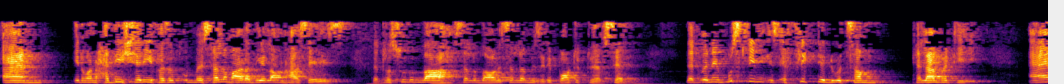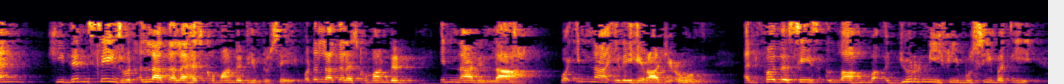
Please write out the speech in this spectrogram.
And in one hadith sharif, Hazrat Umm Salama radiallahu anha says, that Rasulullah sallallahu alaihi wasallam is reported to have said, that when a Muslim is afflicted with some calamity, and he then says what Allah Ta'ala has commanded him to say. What Allah Ta'ala has commanded, Inna lillah wa inna ilayhi raji'un. And further says, Allahumma ajurni fi musibati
